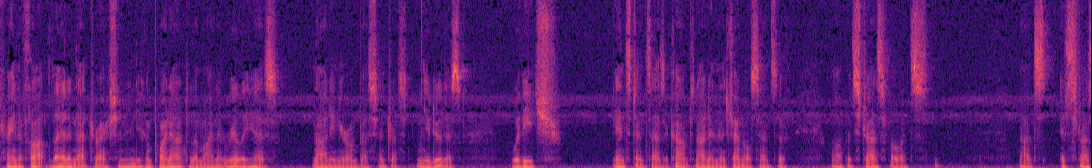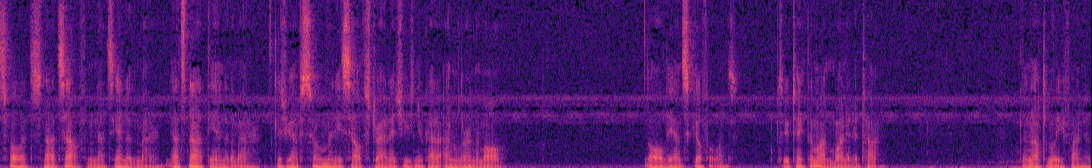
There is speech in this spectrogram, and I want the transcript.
train of thought led in that direction, and you can point out to the mind that really is not in your own best interest. And you do this with each instance as it comes, not in the general sense of, well, if it's stressful, it's not it's stressful, it's not self, and that's the end of the matter. That's not the end of the matter, because you have so many self strategies, and you've got to unlearn them all, all the unskillful ones. So you take them on one at a time. And ultimately you find that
